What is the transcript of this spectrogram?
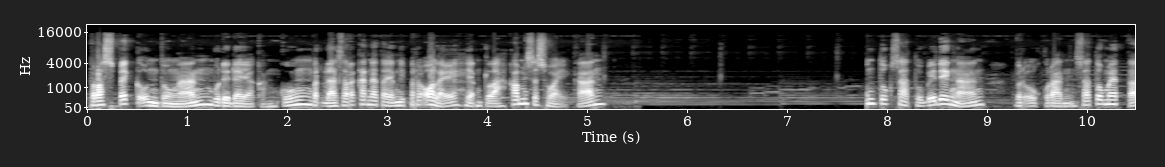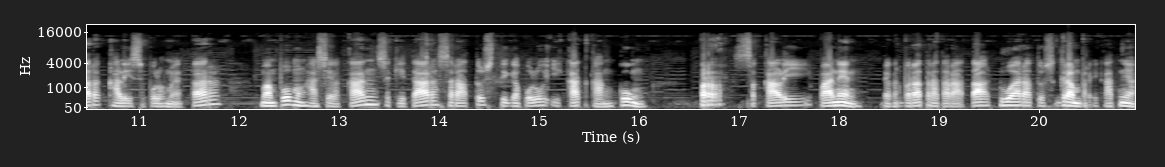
Prospek keuntungan budidaya kangkung berdasarkan data yang diperoleh yang telah kami sesuaikan untuk satu bedengan berukuran 1 meter kali 10 meter mampu menghasilkan sekitar 130 ikat kangkung per sekali panen dengan berat rata-rata 200 gram per ikatnya.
